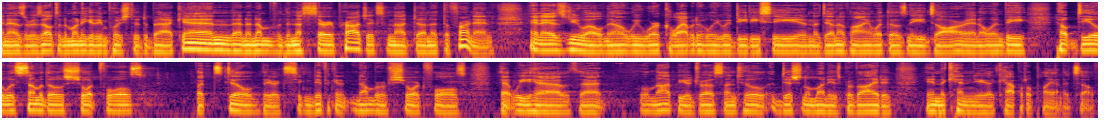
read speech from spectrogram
and as a result of the money getting pushed to the back end, then a number of the necessary projects are not done at the front end. And as you well know, we work collaboratively with DDC in identifying what those needs are, and OMB help deal with some of those shortfalls but still there are a significant number of shortfalls that we have that will not be addressed until additional money is provided in the 10-year capital plan itself.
